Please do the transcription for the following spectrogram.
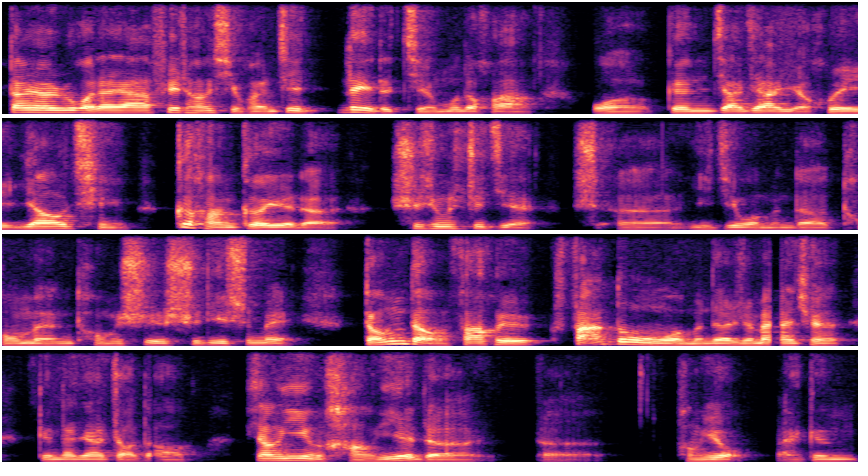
当然，如果大家非常喜欢这类的节目的话，我跟佳佳也会邀请各行各业的师兄师姐，呃，以及我们的同门同事、师弟师妹等等，发挥发动我们的人脉圈，跟大家找到相应行业的呃朋友来跟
